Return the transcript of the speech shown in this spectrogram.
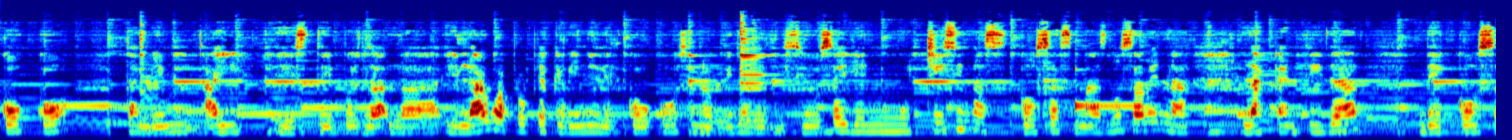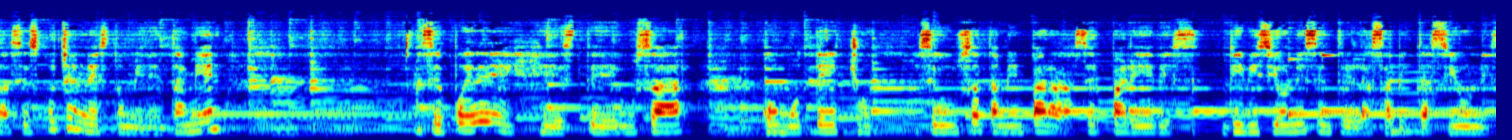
coco también hay este, pues el agua propia que viene del coco, es una bebida deliciosa y en muchísimas cosas más. No saben la, cantidad de cosas. Escuchen esto, miren, también se puede este, usar como techo, se usa también para hacer paredes, divisiones entre las habitaciones,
